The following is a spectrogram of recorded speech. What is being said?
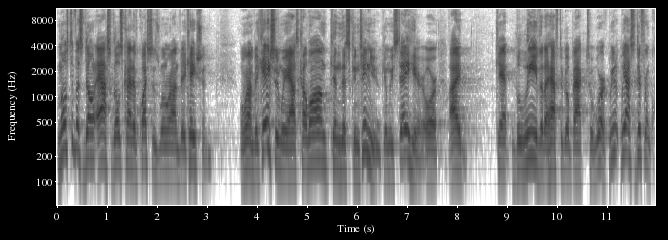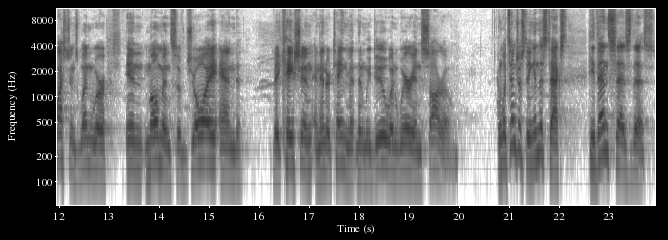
Most of us don't ask those kind of questions when we're on vacation. When we're on vacation, we ask, How long can this continue? Can we stay here? Or, I can't believe that I have to go back to work. We, we ask different questions when we're in moments of joy and vacation and entertainment than we do when we're in sorrow. And what's interesting in this text, he then says this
